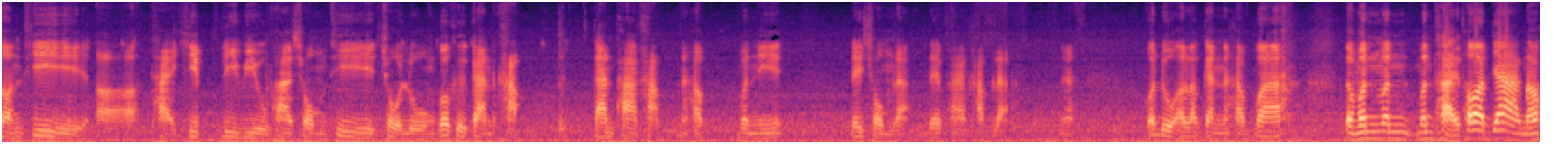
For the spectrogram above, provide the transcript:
ตอนที่ถ่ายคลิปรีวิวพาชมที่โชว์รูมก็คือการขับ การพาขับนะครับ วันนี้ได้ชมแล้วได้พาขับแล้วนะก็ดูเอาละกันนะครับว่า แต่มันมันมันถ่ายทอดยากเนาะ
